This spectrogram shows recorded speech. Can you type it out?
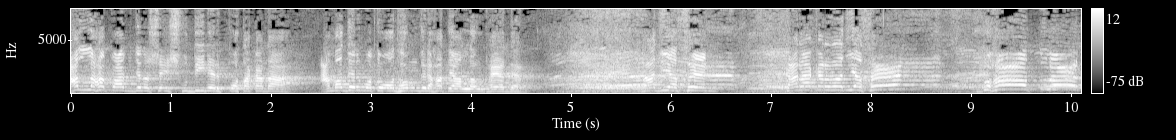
আল্লাহ পাক যেন সেই সুদিনের পতাকাটা আমাদের মতো অধমদের হাতে আল্লাহ উঠাইয়া দেন। রাজি আছেন? কারা কারা রাজি আছেন? তুলেন।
